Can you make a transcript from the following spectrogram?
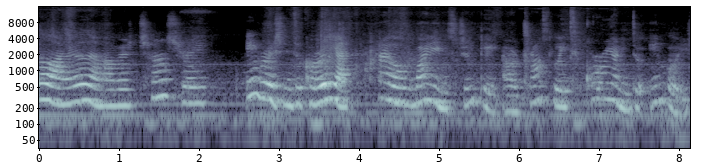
Hello, I'm William. I will translate English into Korean. Hello, my name is Junki. I'll translate Korean into English.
